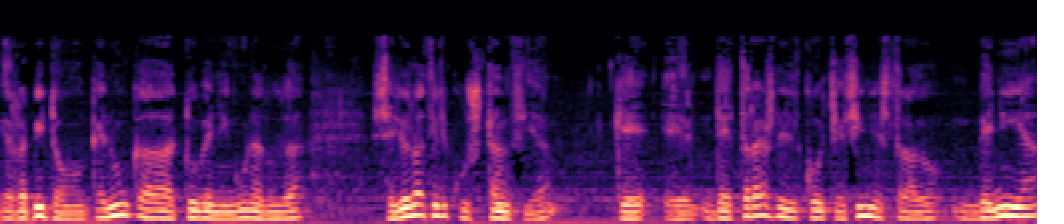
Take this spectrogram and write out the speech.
Y repito, aunque nunca tuve ninguna duda, se dio la circunstancia que eh, detrás del coche siniestrado venía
